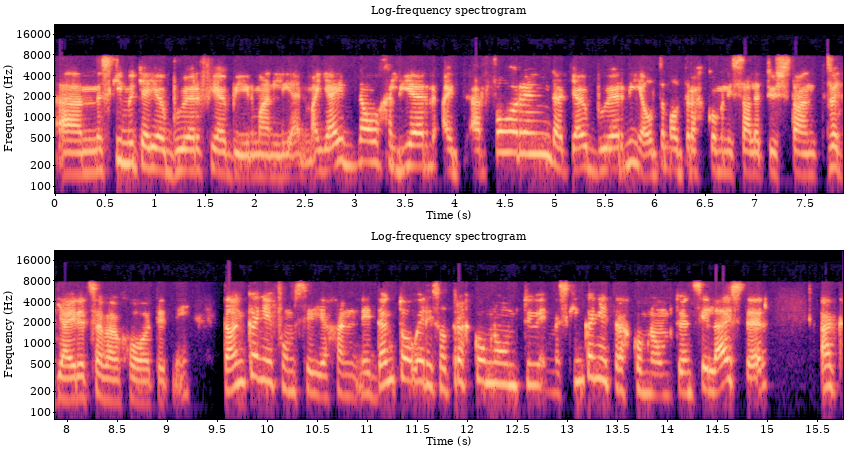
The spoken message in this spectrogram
ehm um, miskien moet jy jou boer vir jou buurman leen, maar jy het al geleer uit ervaring dat jou boer nie heeltemal terugkom in dieselfde toestand wat jy dit sou wou gehad het nie. Dan kan jy vir hom sê jy gaan net dink daaroor, jy sal terugkom na hom toe en miskien kan jy terugkom na hom toe en sê luister, ek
